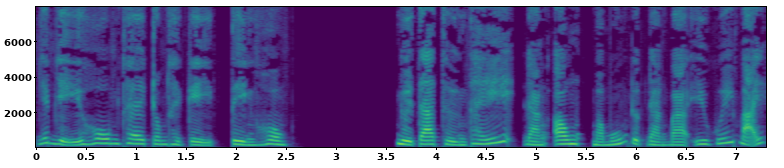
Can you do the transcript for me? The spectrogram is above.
với vị hôn thê trong thời kỳ tiền hôn. Người ta thường thấy đàn ông mà muốn được đàn bà yêu quý mãi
